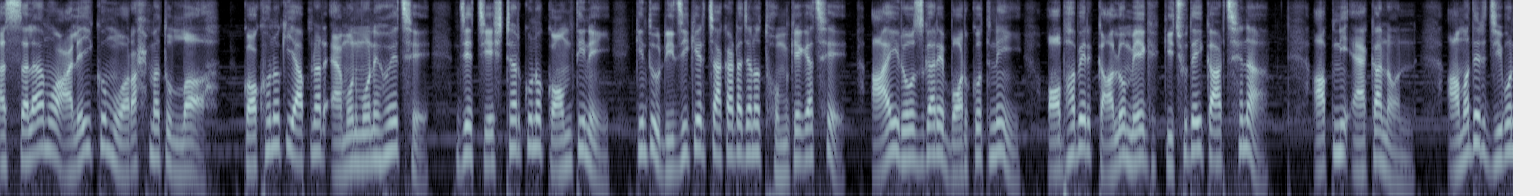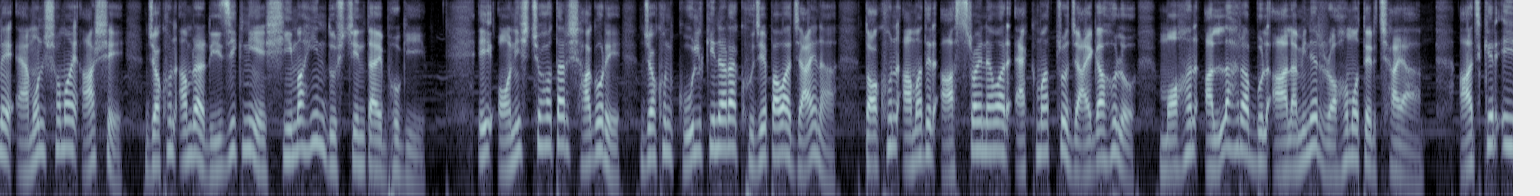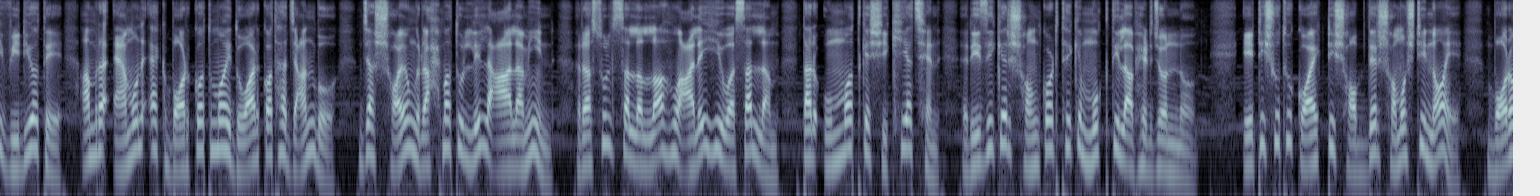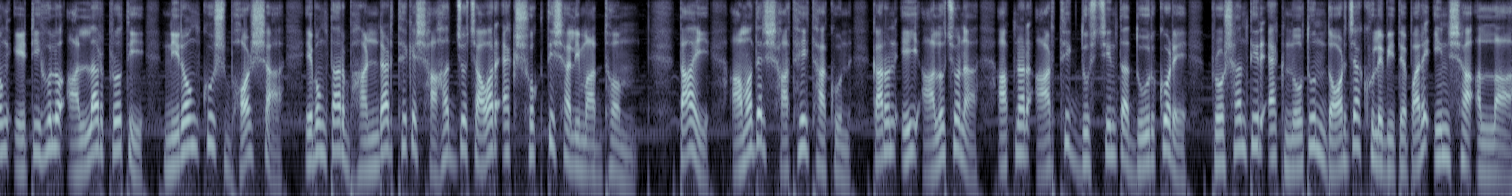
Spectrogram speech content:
আসসালামু আলাইকুম ওরহমতুল্লাহ কখনো কি আপনার এমন মনে হয়েছে যে চেষ্টার কোনো কমতি নেই, কিন্তু রিজিকের চাকাটা যেন থমকে গেছে? আয় রোজগারে বরকত নেই, অভাবের কালো মেঘ কিছুতেই কাটছে না। আপনি একা নন। আমাদের জীবনে এমন সময় আসে যখন আমরা রিজিক নিয়ে সীমাহীন দুশ্চিন্তায় ভুগি। এই অনিশ্চয়তার সাগরে যখন কুল কিনারা খুঁজে পাওয়া যায় না, তখন আমাদের আশ্রয় নেওয়ার একমাত্র জায়গা হল মহান আল্লাহ রাব্বুল আলমিনের রহমতের ছায়া। আজকের এই ভিডিওতে আমরা এমন এক বরকতময় দোয়ার কথা জানব, যা স্বয়ং রাহমাতুল্লিল আলামিন রসুল সাল্লাল্লাহু আলিহি ওয়াসাল্লাম তার উম্মতকে শিখিয়েছেন রিজিকের সংকট থেকে মুক্তি লাভের জন্য। এটি শুধু কয়েকটি শব্দের সমষ্টি নয়, বরং এটি হল আল্লাহর প্রতি নিরঙ্কুশ ভরসা এবং তার ভাণ্ডার থেকে সাহায্য চাওয়ার এক শক্তিশালী মাধ্যম। তাই আমাদের সাথেই থাকুন, কারণ এই আলোচনা আপনার আর্থিক দুশ্চিন্তা দূর করে প্রশান্তির এক নতুন দরজা খুলে দিতে পারে ইনশা আল্লাহ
